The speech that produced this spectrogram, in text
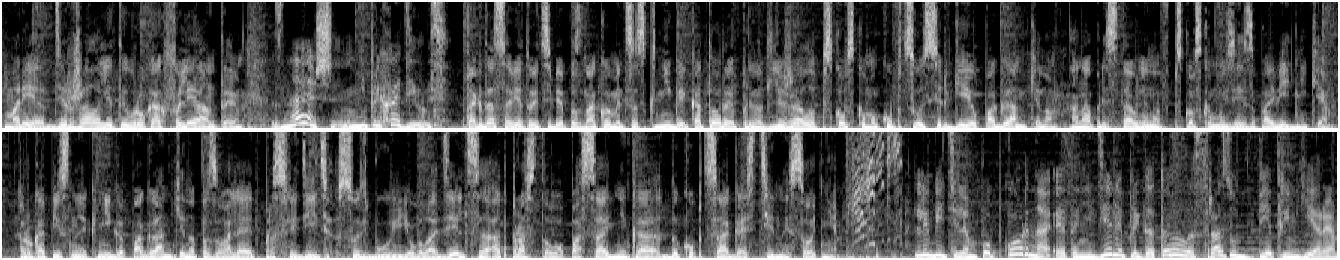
Мария, держала ли ты в руках фолианты? Знаешь, не приходилось. Тогда советую тебе познакомиться с книгой, которая принадлежала псковскому купцу Сергею Паганкину. Она представлена в Псковском музее-заповеднике. Рукописная книга Паганкина позволяет проследить судьбу ее владельца от простого посадника до купца гостиной сотни. Любителям попкорна эта неделя приготовила сразу две премьеры.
